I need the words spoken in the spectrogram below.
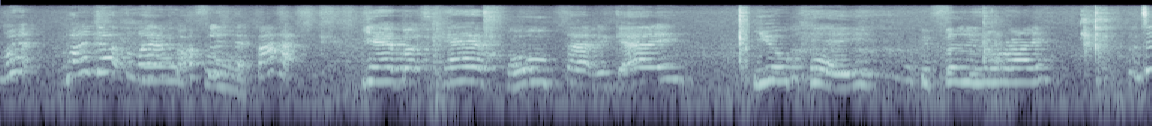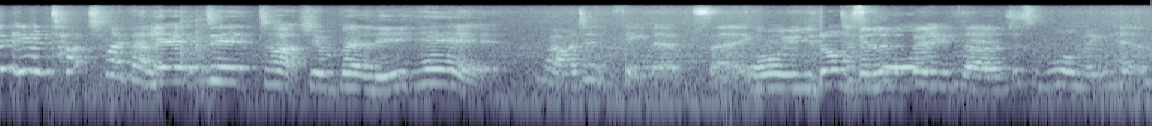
Mind out the way, I've got to flip it back. Yeah, but careful. There we go. You okay? You feeling alright? I didn't even touch my belly. Yeah, it did touch your belly. Here. Well, I didn't feel it, so. Oh, you don't just feel it, the baby him, does. just warming him.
